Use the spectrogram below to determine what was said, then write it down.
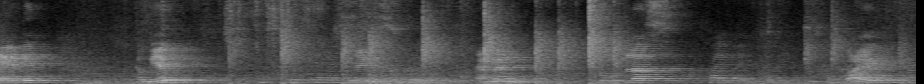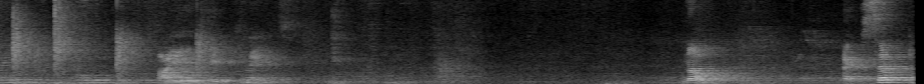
negative to give? 6 Mn2 plus 5 IO3 negative. Now accept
